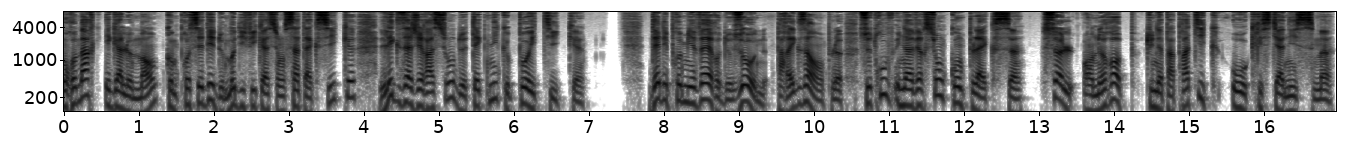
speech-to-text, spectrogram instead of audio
On remarque également, comme procédé de modification syntaxique, l'exagération de techniques poétiques. Dès les premiers vers de zone, par exemple, se trouve une inversion complexe. Seul en Europe, tu n'es pas pratique au christianisme.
